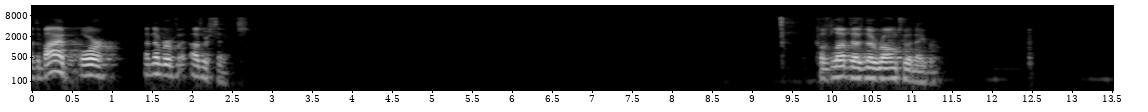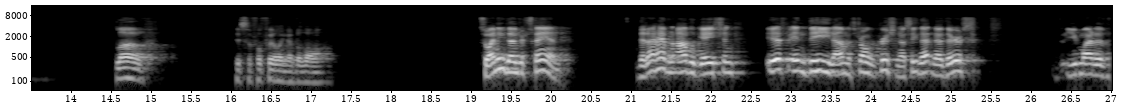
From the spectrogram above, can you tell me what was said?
of the Bible or a number of other things. Because love does no wrong to a neighbor. Love is the fulfilling of the law. So I need to understand that I have an obligation if indeed I'm a stronger Christian. I see that now. There's you might have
